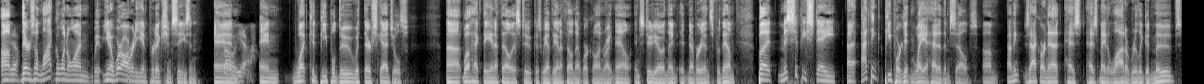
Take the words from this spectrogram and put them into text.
Um, Yeah. There's a lot going on. With, you know, we're already in prediction season, and oh yeah, and what could people do with their schedules? Uh, well, heck, the NFL is too because we have the NFL Network on right now in studio, and they, it never ends for them. But Mississippi State, uh, I think people are getting way ahead of themselves. Um, I think Zach Arnett has has made a lot of really good moves.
